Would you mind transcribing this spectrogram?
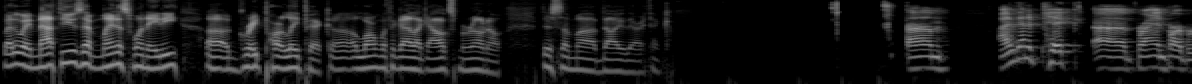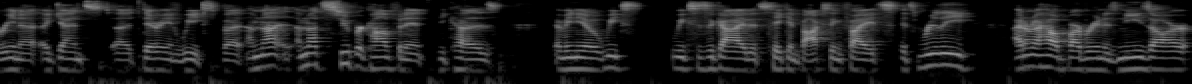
By the way, Matthews at minus 180, uh, a great parlay pick, uh, along with a guy like Alex Morono. There's some uh, value there, I think. Um, I'm gonna pick uh, Bryan Barberena against uh, Darian Weeks, but I'm not. I'm not super confident because, I mean, you know, Weeks Weeks is a guy that's taken boxing fights. It's really. I don't know how Barberena's knees are,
